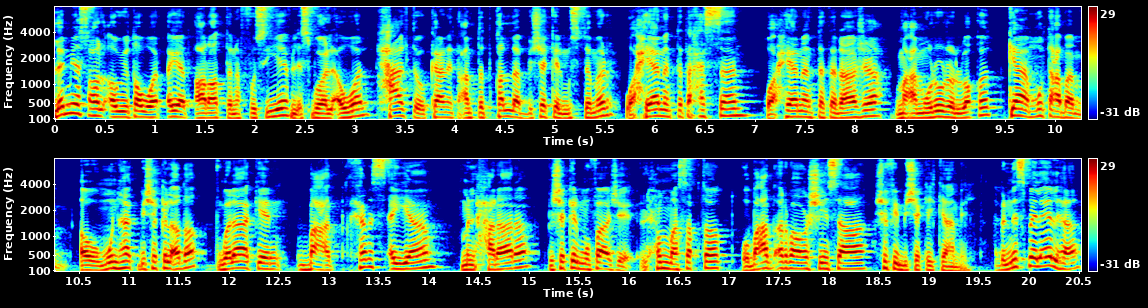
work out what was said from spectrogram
لم يسعل أو يطور أي أعراض تنفسية في الأسبوع الأول، حالته كانت عم تتقلب بشكل مستمر واحيانا تتحسن واحيانا تتراجع مع مرور الوقت، كان متعبا أو منهك بشكل أدق، ولكن بعد خمس أيام من الحرارة بشكل مفاجئ الحمى سقطت وبعد 24 ساعة شفي بشكل كامل. بالنسبة لها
